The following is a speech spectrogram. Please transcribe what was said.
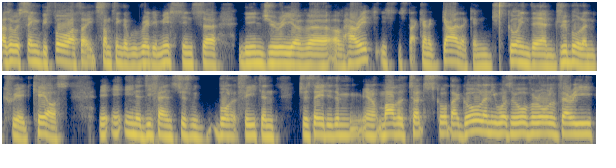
as I was saying before, I thought it's something that we really missed since uh, the injury of uh, of Harit. He's, that kind of guy that can go in there and dribble and create chaos in, in a defense just with ball at feet. And just they did a you know marvel touch, scored that goal, and he was overall a very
